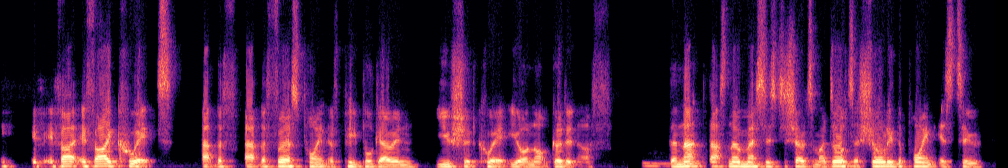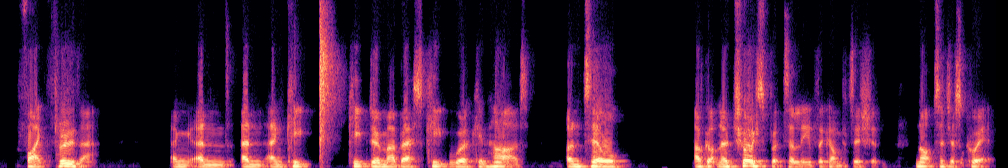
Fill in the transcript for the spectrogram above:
if, if I if I quit at the at the first point of people going, you should quit, you're not good enough, mm. then that that's no message to show to my daughter. Surely the point is to fight through that and and and and keep keep doing my best, keep working hard until I've got no choice but to leave the competition, not to just quit.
